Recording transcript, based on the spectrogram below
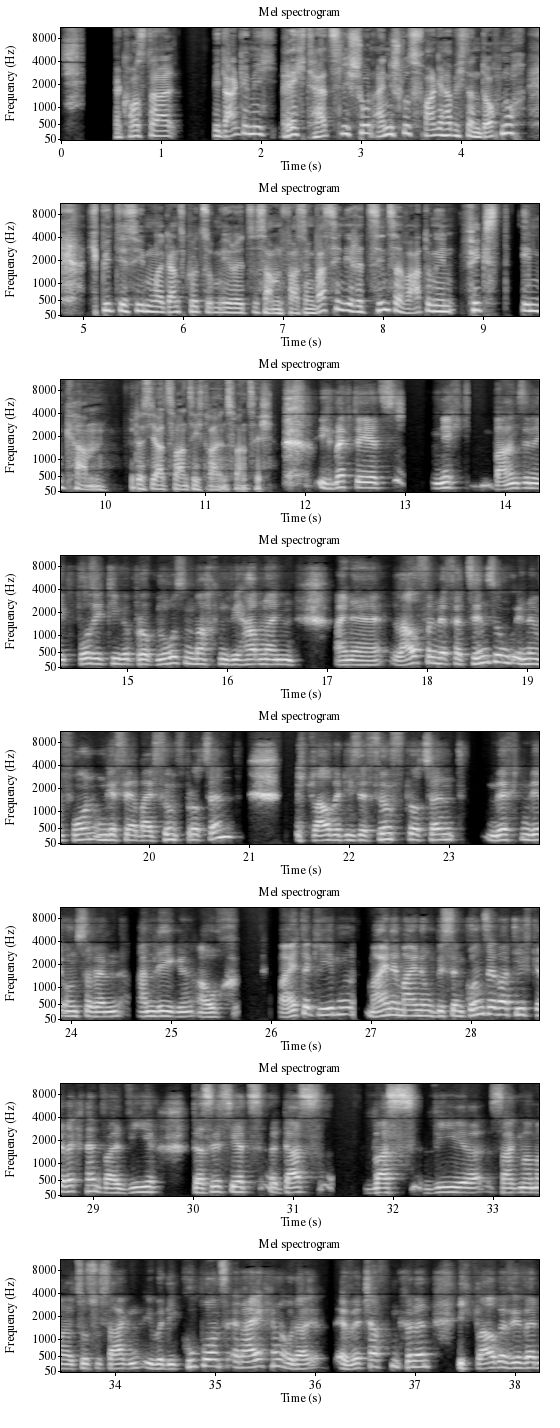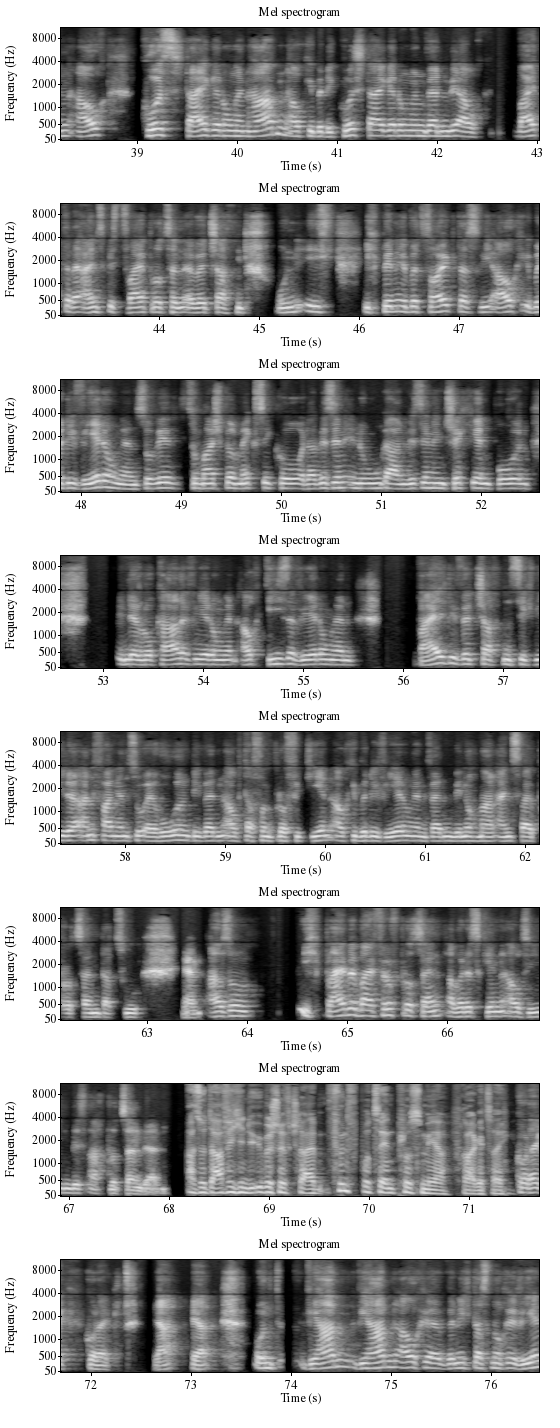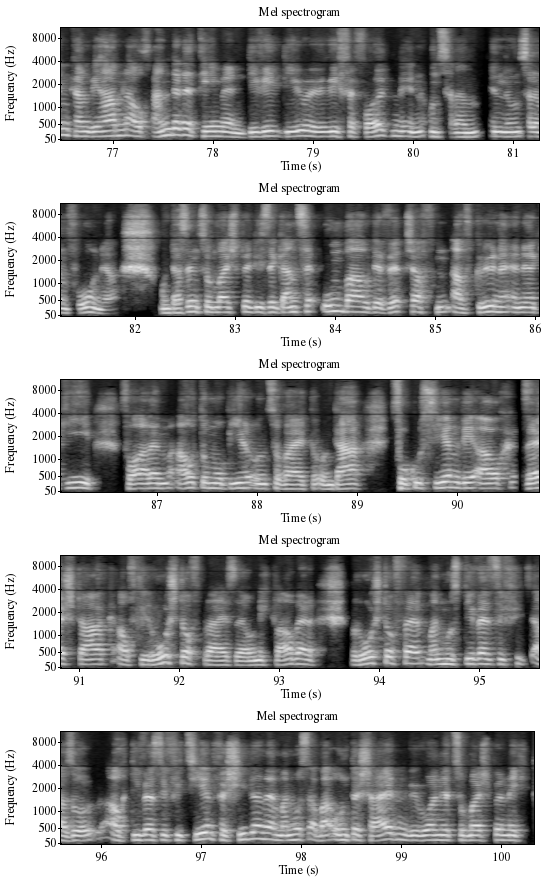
Herr Kostal, bedanke mich recht herzlich schon. Eine Schlussfrage habe ich dann doch noch. Ich bitte Sie mal ganz kurz um Ihre Zusammenfassung. Was sind Ihre Zinserwartungen Fixed Income für das Jahr 2023? Ich möchte jetzt nicht wahnsinnig positive Prognosen machen. Wir haben ein, eine laufende Verzinsung in dem Fonds ungefähr bei fünf Prozent. Ich glaube, diese fünf Prozent möchten wir unseren Anlegern auch weitergeben. Meine Meinung ein bisschen konservativ gerechnet, weil wir, das ist jetzt das, was wir, sagen wir mal sozusagen, über die Coupons erreichen oder erwirtschaften können. Ich glaube, wir werden auch Kurssteigerungen haben. Auch über die Kurssteigerungen werden wir auch weitere eins bis zwei Prozent erwirtschaften. Und ich, ich bin überzeugt, dass wir auch über die Währungen, so wie zum Beispiel Mexiko oder wir sind in Ungarn, wir sind in Tschechien, Polen, in den lokalen Währungen, auch diese Währungen weil die Wirtschaften sich wieder anfangen zu erholen, die werden auch davon profitieren. Auch über die Währungen werden wir nochmal ein, zwei Prozent dazu. Also ich bleibe bei fünf Prozent, aber das können auch sieben bis acht Prozent werden. Also darf ich in die Überschrift schreiben, fünf Prozent plus mehr? Fragezeichen. Korrekt, korrekt. Ja, ja. Und wir haben, wir haben auch, äh, wenn ich das noch erwähnen kann, wir haben auch andere Themen, die wir, die wir verfolgen in unserem, in unserem Fonds. Ja. Und das sind zum Beispiel diese ganze Umbau der Wirtschaften auf grüne Energie, vor allem Automobil und so weiter. Und da fokussieren wir auch sehr stark auf die Rohstoffpreise. Und ich glaube, Rohstoffe, man muss diversifizieren, also auch diversifizieren, verschiedene. Man muss aber unterscheiden. Wir wollen jetzt zum Beispiel nicht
